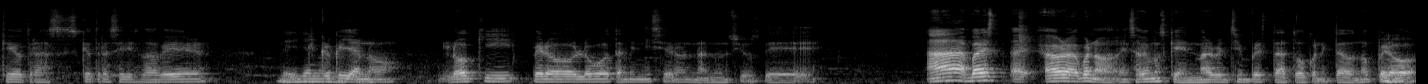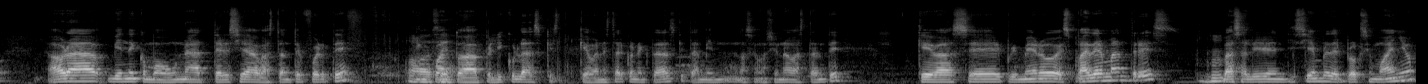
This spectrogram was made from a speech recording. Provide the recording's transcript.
¿qué, otras, ¿Qué otras series va a haber? no Creo que ya no. Loki, pero luego también hicieron anuncios de... Ah, va eh, ahora, bueno, sabemos que en Marvel siempre está todo conectado, ¿no? Pero ahora viene como una tercia bastante fuerte Ah, en sí. cuanto a películas que, que van a estar conectadas, que también nos emociona bastante. Que va a ser primero Spider-Man 3, Ujú. va a salir en diciembre del próximo año.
